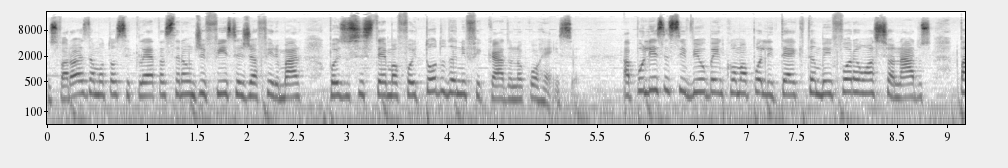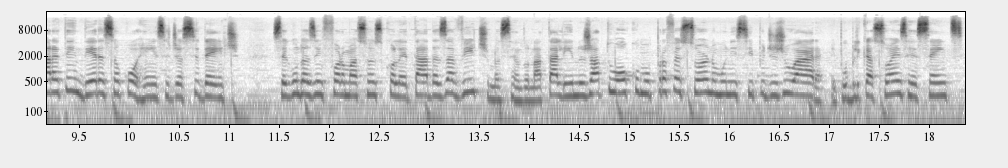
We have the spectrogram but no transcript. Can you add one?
Os faróis da motocicleta serão difíceis de afirmar, pois o sistema foi todo danificado na ocorrência. A Polícia Civil, bem como a Politec, também foram acionados para atender essa ocorrência de acidente. Segundo as informações coletadas, a vítima, sendo natalino, já atuou como professor no município de Juara. Em publicações recentes,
